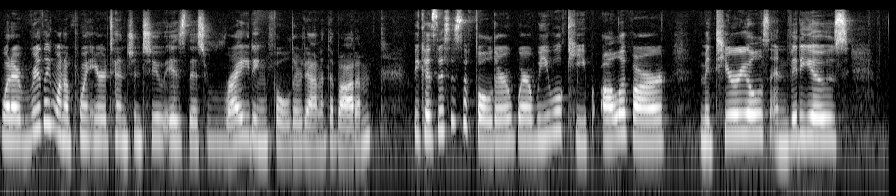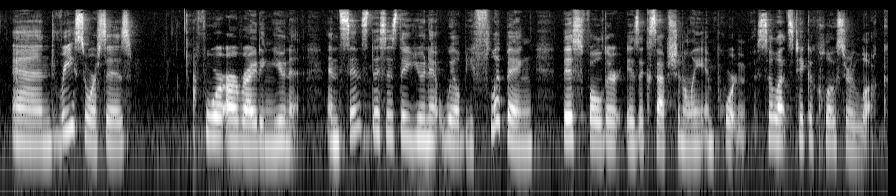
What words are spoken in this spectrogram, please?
What I really want to point your attention to is this writing folder down at the bottom because this is the folder where we will keep all of our materials and videos and resources for our writing unit. And since this is the unit we'll be flipping, this folder is exceptionally important. So let's take a closer look.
